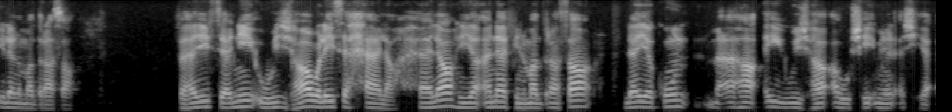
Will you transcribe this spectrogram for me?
إلى المدرسة. فهذه تعني وجهة وليس حالة. حالة هي أنا في المدرسة لا يكون معها أي وجهة أو شيء من الأشياء.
